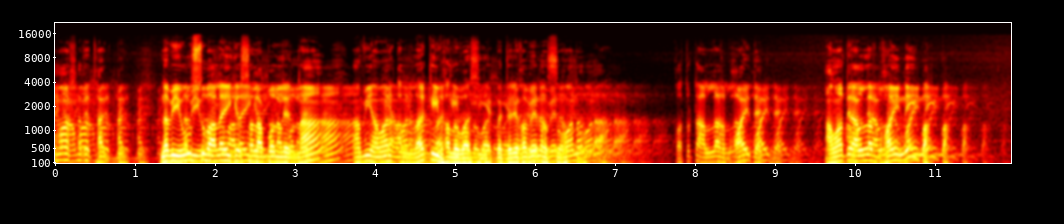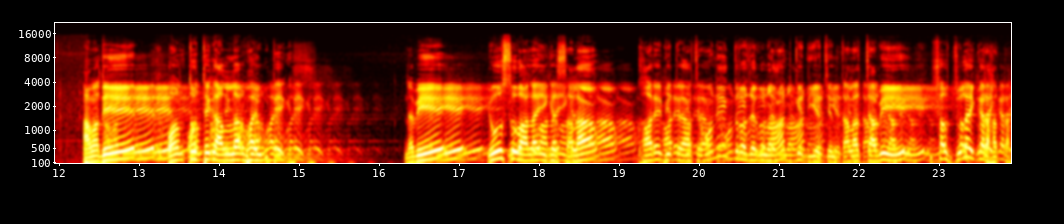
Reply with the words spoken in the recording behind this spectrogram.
আমার সাথে থাকবে। নবী ইউসুফ আলাইহিস সালাম বললেন, না, আমি আমার আল্লাহকেই ভালোবাসি। একবার জোরে হবে না, সুবহানাল্লাহ। কতটা আল্লাহর ভয় দেখে। আমাদের আল্লাহর ভয় নেই আমাদের অন্তর থেকে আল্লাহর ভয় উঠে গেছে। নবী ইউসুফ আলাইহিস সালাম ঘরের ভিতরে আছে অনেক দরজাগুলো আটকে দিয়েছেন চাবি সব জুলাইকার হাতে।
